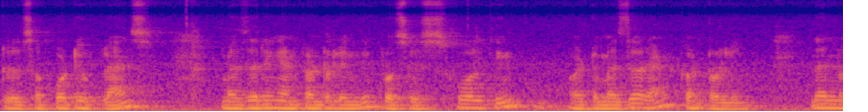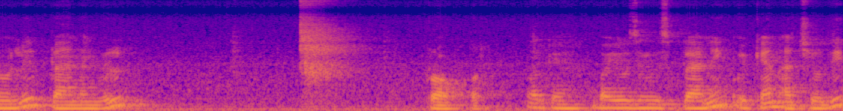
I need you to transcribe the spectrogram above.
to supportive plans. Measuring and controlling the process. Whole thing we have to measure and controlling. Then only planning will proper okay by using this planning we can achieve the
